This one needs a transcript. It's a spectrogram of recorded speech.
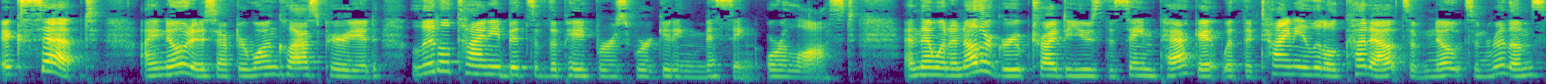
except I noticed after one class period, little tiny bits of the papers were getting missing or lost. And then when another group tried to use the same packet with the tiny little cutouts of notes and rhythms,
